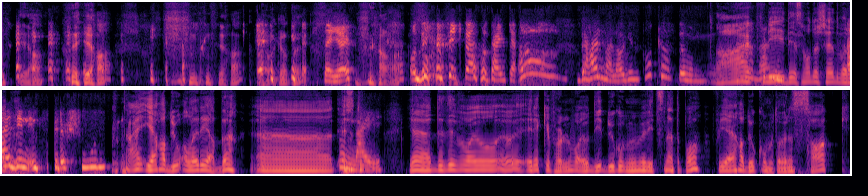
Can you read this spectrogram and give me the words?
Ja. ja. ja, akkurat det. Det er gøy. Ja. Og det fikk meg til å tenke det her må jeg lage en podkast om. Nei, fordi det som hadde skjedd, var at er din inspirasjon. Nei, jeg hadde jo allerede eh, Å nei. Ja, det, det var jo, eh, rekkefølgen var jo de, Du kom jo med vitsen etterpå. For jeg hadde jo kommet over en sak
